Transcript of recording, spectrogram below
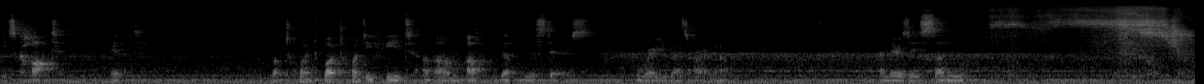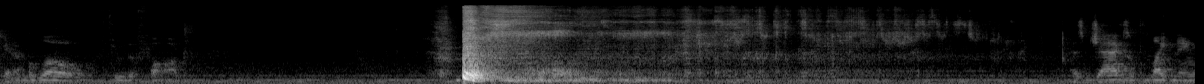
He's caught in it. About 20, about 20 feet um, up the, the stairs from where you guys are now and there's a sudden and a glow through the fog. As jags of lightning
